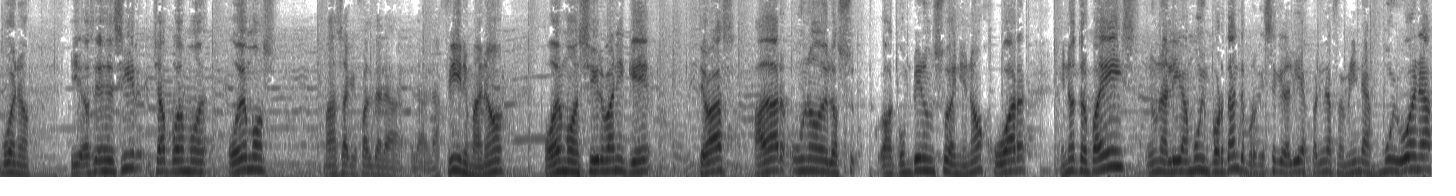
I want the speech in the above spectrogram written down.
Bueno, y, es decir, ya podemos, podemos más allá que falta la, la firma, ¿no? Podemos decir, Vani, que te vas a dar uno de los a cumplir un sueño, ¿no? Jugar en otro país, en una liga muy importante, porque sé que la liga española femenina es muy buena.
